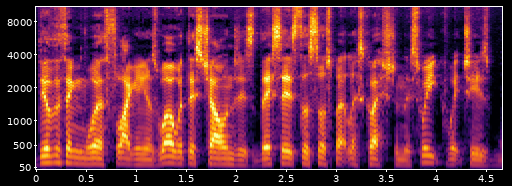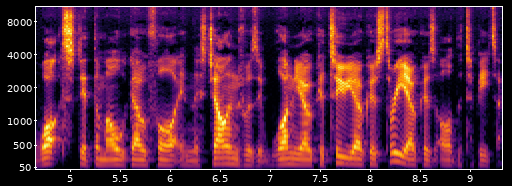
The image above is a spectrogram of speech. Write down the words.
the other thing worth flagging as well with this challenge is this is the suspect list question this week, which is what did the mole go for in this challenge? Was it one yoker, two yokers, three yokers, or the tapita?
